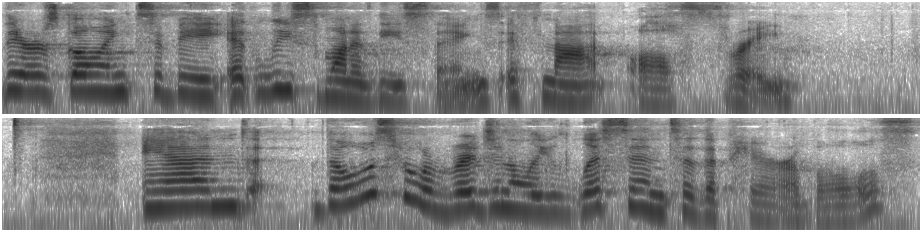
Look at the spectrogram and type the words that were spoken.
there's going to be at least one of these things, if not all three. And those who originally listened to the parables,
